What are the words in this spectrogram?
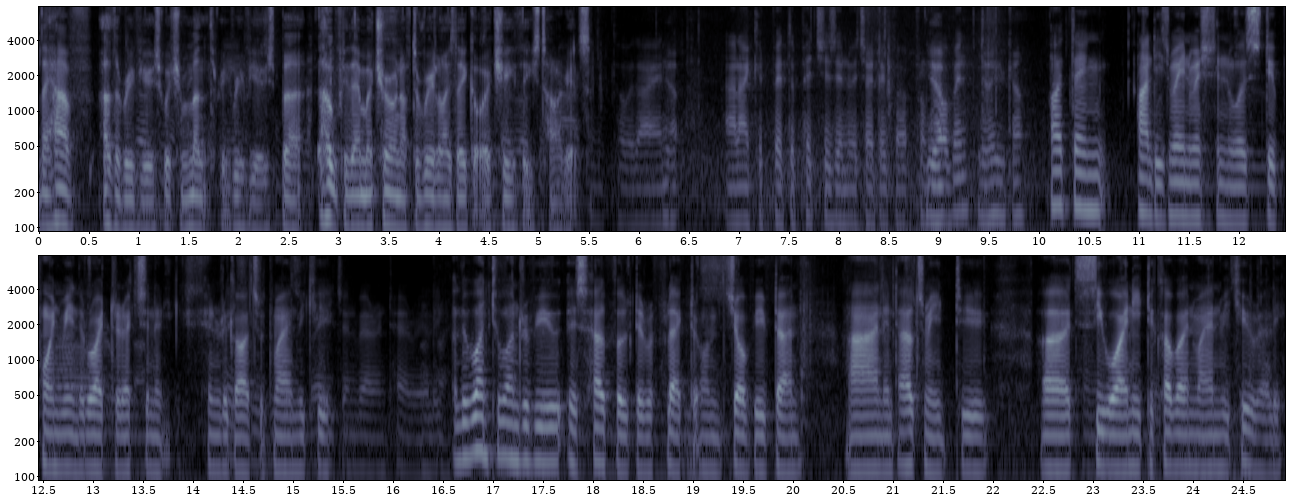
They have other reviews, which are monthly reviews, but hopefully they're mature enough to realise they've got to achieve these targets. Cover that in. Yep. And I could put the pictures in which I took back from Yep. Robin. Yeah, you can. I think Andy's main mission was to point me in the right direction in, in regards with my NVQ. And the one-to-one review is helpful to reflect on the job we've done, and it helps me to uh, see what I need to cover in my NVQ really.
